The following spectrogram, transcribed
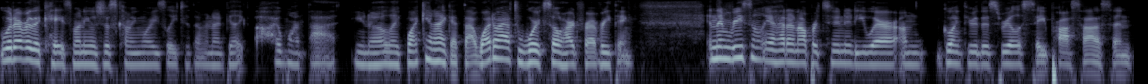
whatever the case, money was just coming more easily to them, and I'd be like, oh, I want that, you know, like why can't I get that? Why do I have to work so hard for everything? And then recently I had an opportunity where I'm going through this real estate process and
